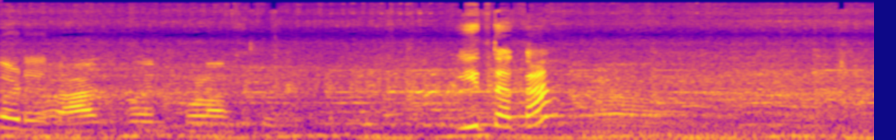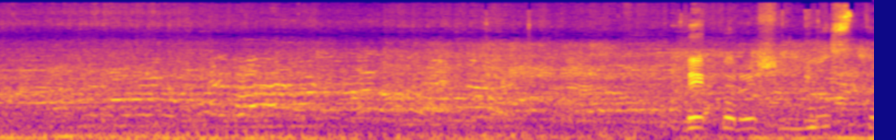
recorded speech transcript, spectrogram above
आज पण फळ असतो. इथं का? डेकोरेशन मस्त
